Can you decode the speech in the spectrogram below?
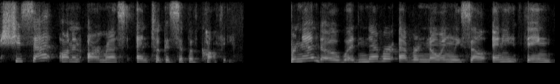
She sat on an armrest and took a sip of coffee. Fernando would never ever knowingly sell anything,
